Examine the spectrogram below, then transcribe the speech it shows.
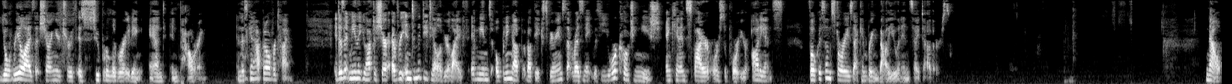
you'll realize that sharing your truth is super liberating and empowering. And this can happen over time. It doesn't mean that you have to share every intimate detail of your life. It means opening up about the experience that resonate with your coaching niche and can inspire or support your audience. Focus on stories that can bring value and insight to others. Now,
